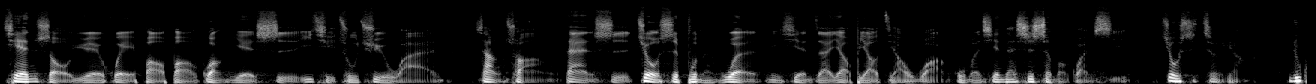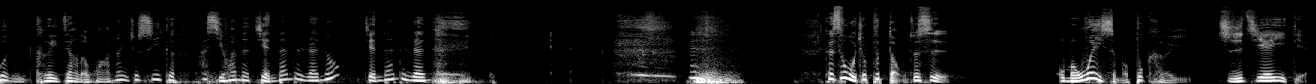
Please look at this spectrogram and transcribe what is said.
牵手、约会、抱抱、逛夜市、一起出去玩、上床，但是就是不能问你现在要不要交往，我们现在是什么关系，就是这样。如果你可以这样的话，那你就是一个他喜欢的简单的人哦，简单的人。嗯，可是我就不懂，就是。我们为什么不可以直接一点、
